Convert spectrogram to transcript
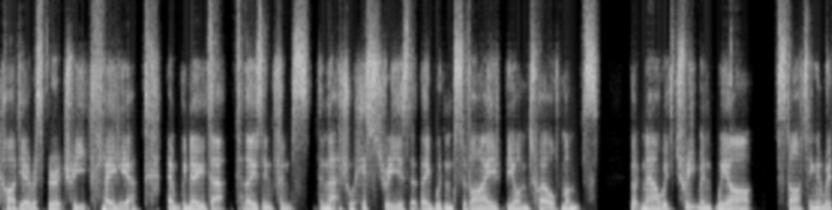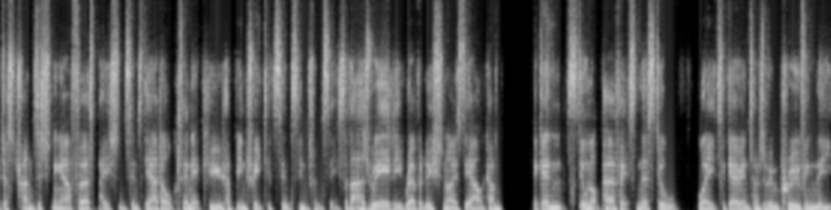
cardiorespiratory failure. And we know that for those infants, the natural history is that they wouldn't survive beyond 12 months. But now with treatment, we are starting and we're just transitioning our first patients into the adult clinic who have been treated since infancy. So that has really revolutionized the outcome. Again, still not perfect and there's still way to go in terms of improving the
